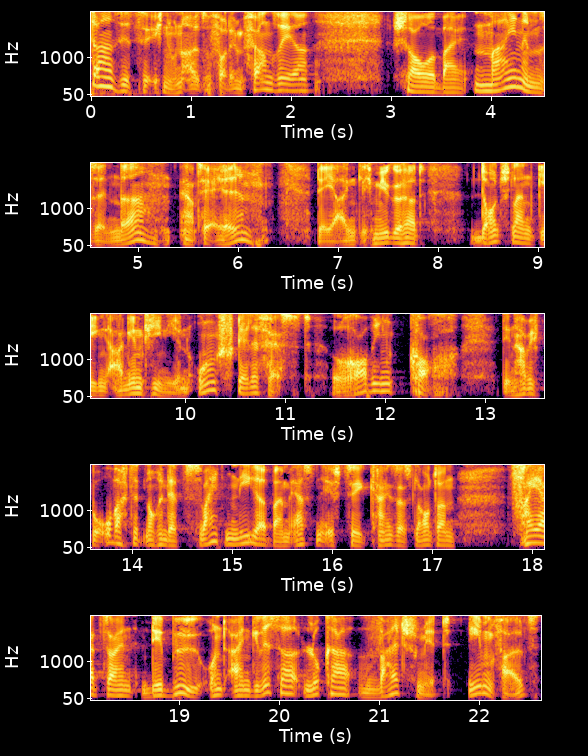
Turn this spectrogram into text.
Da sitze ich nun also vor dem Fernseher, schaue bei meinem Sender RTL, der ja eigentlich mir gehört, Deutschland gegen Argentinien und stelle fest, Robin Koch, den habe ich beobachtet noch in der zweiten Liga beim ersten FC Kaiserslautern, feiert sein Debüt. Und ein gewisser Luca Waldschmidt ebenfalls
